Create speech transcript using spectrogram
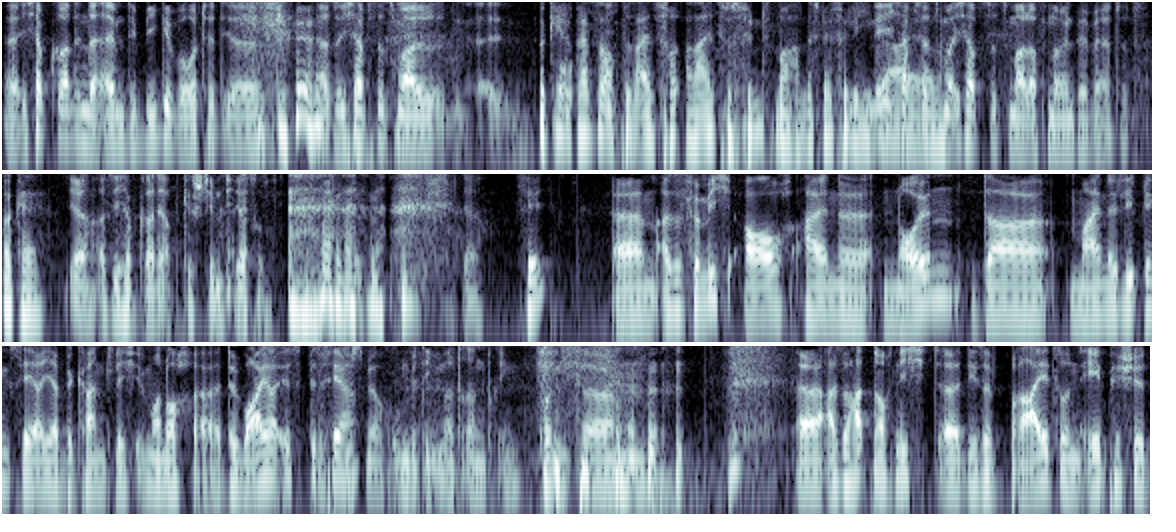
Äh, Ich habe gerade in der IMDb gewotet. Also ich habe es jetzt mal. Äh, Okay, du kannst es auch bis 1, von- an 1 bis 5 machen, ist mir völlig egal. nee, ich habe es jetzt mal, ich hab's jetzt mal auf 9 bewertet. Okay. Ja, also ich habe gerade abgestimmt hier so. ja. Phil? Ähm, also für mich auch eine 9, da meine Lieblingsserie ja bekanntlich immer noch äh, The Wire ist bisher. Müssen wir auch unbedingt mal dranbringen. Und ähm, äh, also hat noch nicht äh, diese breite und epische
